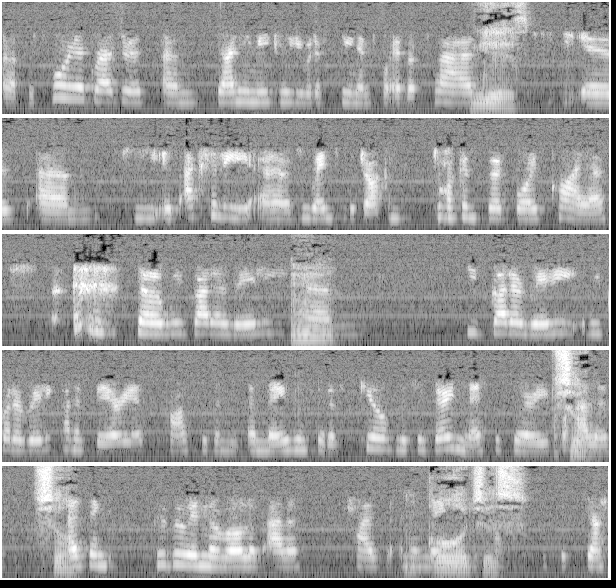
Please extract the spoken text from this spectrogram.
a Pretoria graduate. And Danny Mita you would have seen in Forever Flag. Yes. He is um, he is actually uh, he went to the Drakens, Drakensberg Boys Choir. so we've got a really Mm. um, he's got a really we've got a really kind of various cast with an amazing set of skills, which is very necessary for Sure. Alice. Sure. I think Gugu in the role of Alice has an amazing Gorgeous. cast. It just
